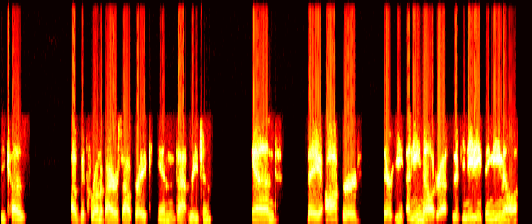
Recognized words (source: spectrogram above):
because of the coronavirus outbreak in that region. And they offered their e- an email address that if you need anything, email us.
